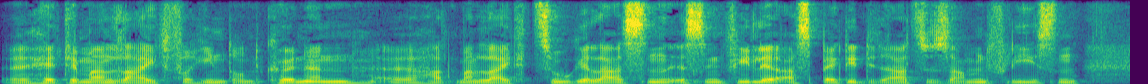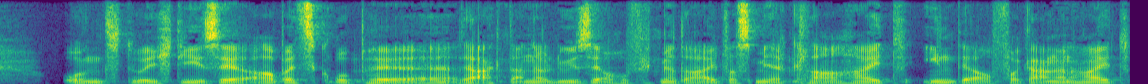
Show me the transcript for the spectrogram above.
Äh, hätte man Leid verhindern können? Äh, hat man Leid zugelassen? Es sind viele Aspekte, die da zusammenfließen. Und durch diese Arbeitsgruppe der Aktenanalyse erhoffe ich mir da etwas mehr Klarheit in der Vergangenheit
